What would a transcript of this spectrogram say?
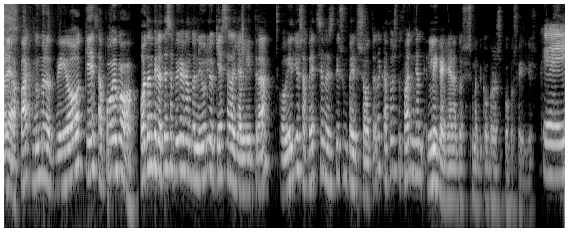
Ωραία, fact νούμερο 2 και θα πω εγώ. Όταν οι πειρατές απήγαγαν τον Ιούλιο και 4 για λίτρα, ο ίδιος απέτησε να ζητήσουν περισσότερα, καθώς του φάνηκαν λίγα για ένα τόσο σημαντικό πρόσωπο όπως ο ίδιος. Οκ.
